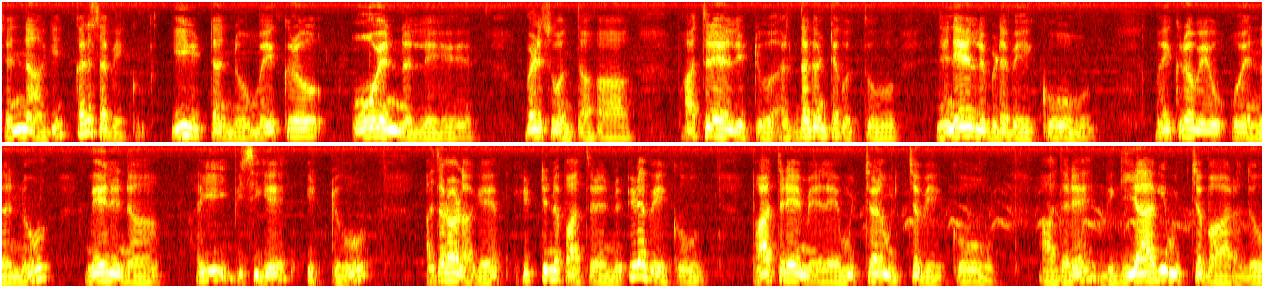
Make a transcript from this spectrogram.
ಚೆನ್ನಾಗಿ ಕಲಸಬೇಕು. ಈ ಹಿಟ್ಟನ್ನು ಮೈಕ್ರೋ ಓವೆನ್ನಲ್ಲಿ ಬಳಸುವಂತಹ ಪಾತ್ರೆಯಲ್ಲಿಟ್ಟು ಅರ್ಧ ಗಂಟೆ ಹೊತ್ತು ನೆನೆಯಲ್ಲಿ ಬಿಡಬೇಕು. ಮೈಕ್ರೋವೇವ್ ಓವೆನ್ನನ್ನು ಮೇಲಿನ ಹೈ ಬಿಸಿಗೆ ಇಟ್ಟು ಅದರೊಳಗೆ ಹಿಟ್ಟಿನ ಪಾತ್ರೆಯನ್ನು ಇಡಬೇಕು. ಪಾತ್ರೆಯ ಮೇಲೆ ಮುಚ್ಚಳ ಮುಚ್ಚಬೇಕು. ಆದರೆ ಬಿಗಿಯಾಗಿ ಮುಚ್ಚಬಾರದು.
